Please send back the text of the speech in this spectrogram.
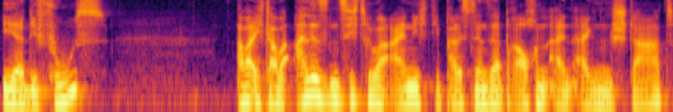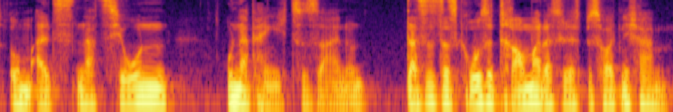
eher diffus. Aber ich glaube, alle sind sich darüber einig, die Palästinenser brauchen einen eigenen Staat, um als Nation unabhängig zu sein. Und das ist das große Trauma, dass wir das bis heute nicht haben.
